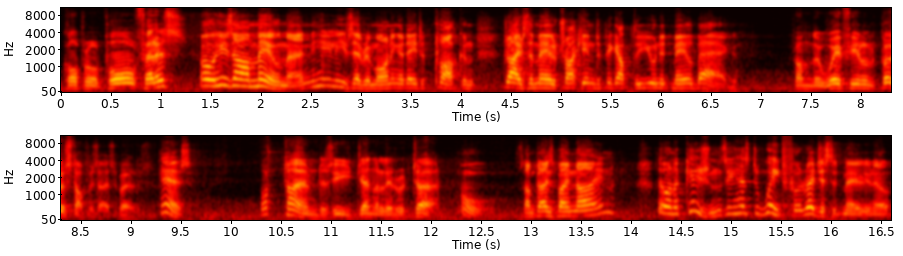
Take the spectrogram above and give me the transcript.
Corporal Paul Ferris? Oh, he's our mailman. He leaves every morning at eight o'clock and drives the mail truck in to pick up the unit mail bag. From the Wayfield post office, I suppose. Yes. What time does he generally return? Oh, sometimes by nine. Though on occasions he has to wait for registered mail, you know.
